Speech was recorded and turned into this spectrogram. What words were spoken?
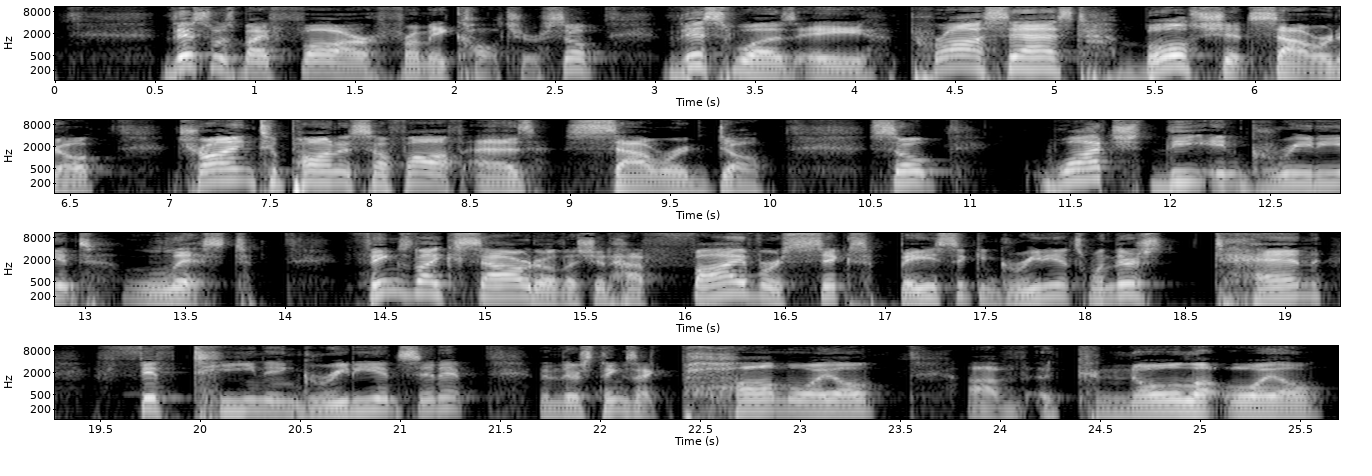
This was by far from a culture. So this was a processed bullshit sourdough trying to pawn itself off as sourdough. So watch the ingredient list. Things like sourdough that should have five or six basic ingredients when there's 10 15 ingredients in it. Then there's things like palm oil, uh, canola oil,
